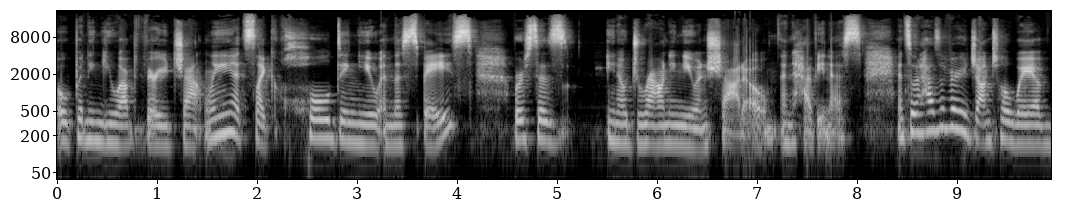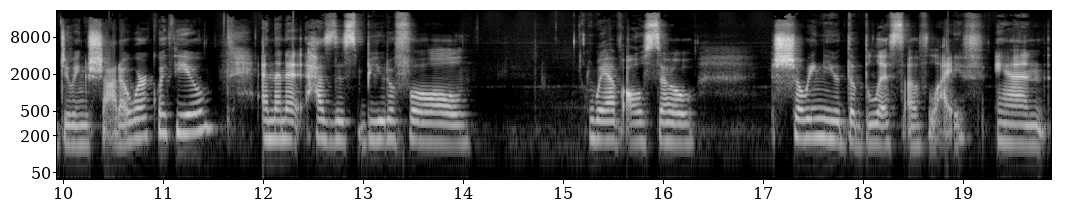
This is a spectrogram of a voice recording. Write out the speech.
opening you up very gently. It's like holding you in the space versus you know, drowning you in shadow and heaviness. And so it has a very gentle way of doing shadow work with you. And then it has this beautiful way of also showing you the bliss of life and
